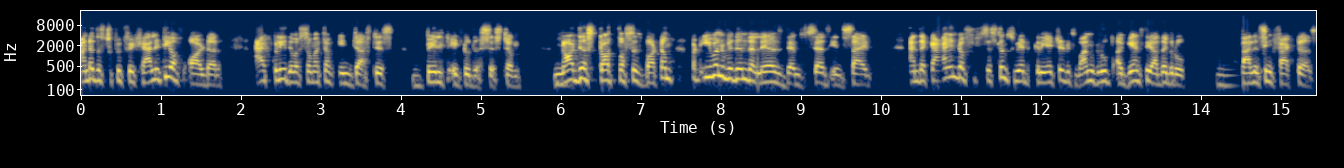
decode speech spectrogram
under the superficiality of order, actually there was so much of injustice built into the system, not just top versus bottom, but even within the layers themselves inside. And the kind of systems we had created with one group against the other group balancing factors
